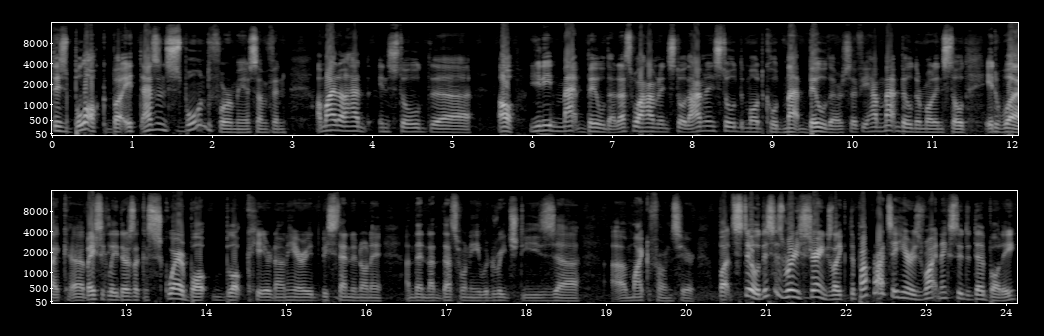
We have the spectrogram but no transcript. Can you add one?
this block, but it hasn't spawned for me or something. I might not have installed uh, Oh, you need Map Builder. That's what I haven't installed. I haven't installed the mod called Map Builder. So if you have Map Builder mod installed, it'd work. Uh, basically, there's like a square block here down here. He'd be standing on it, and then that, that's when he would reach these uh, uh, microphones here. But still, this is really strange. Like, the paparazzi here is right next to the dead body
